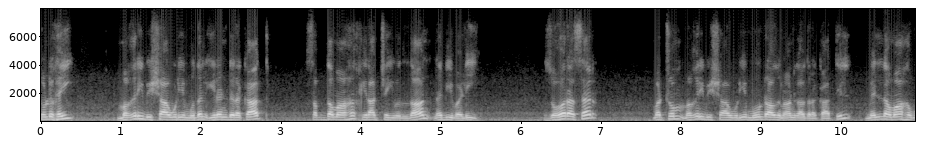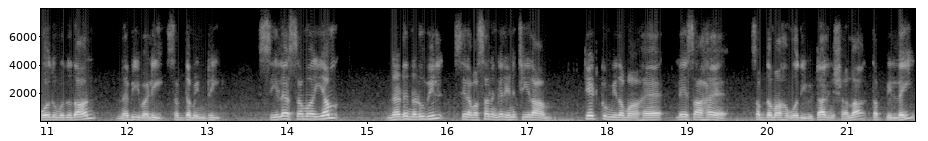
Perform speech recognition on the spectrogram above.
தொழுகை மக்ரிப் இஷாவுடைய முதல் இரண்டு ரகாத் சப்தமாக ஹிராத் செய்வதுதான் நபி வழி. ஜொஹரசர் மற்றும் மக்ரிப் இஷாவுடைய மூன்றாவது நான்காவது ரகாத்தில் மெல்லமாக ஓதுவதுதான் நபி வழி சப்தமின்றி. சில சமயம் நடு நடுவில் சில வசனங்கள் என்ன செய்யலாம்? கேட்கும் விதமாக லேசாக சப்தமாக ஓதிவிட்டால் இன்ஷால்லா தப்பில்லை.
